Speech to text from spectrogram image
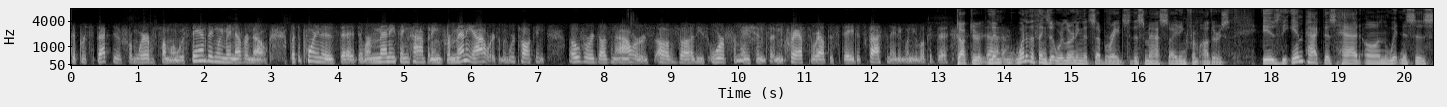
the perspective from where someone was standing, we may never know. But the point is that there were many things happening for many hours. I mean, we're talking over a dozen hours of uh, these ore formations and crafts throughout the state. It's fascinating when you look at the. Dr. The Lynn, one of the things that we're learning that separates this mass sighting from others is the impact this had on witnesses,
